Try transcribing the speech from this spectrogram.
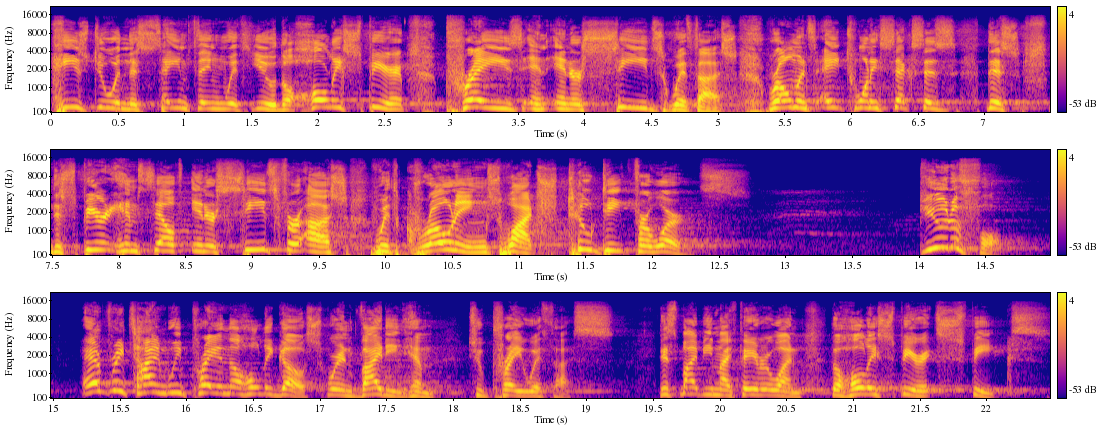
he's doing the same thing with you. The Holy Spirit prays and intercedes with us. Romans 8:26 says this, the Spirit himself intercedes for us with groanings, watch, too deep for words. Beautiful. Every time we pray in the Holy Ghost, we're inviting Him to pray with us. This might be my favorite one. The Holy Spirit speaks.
